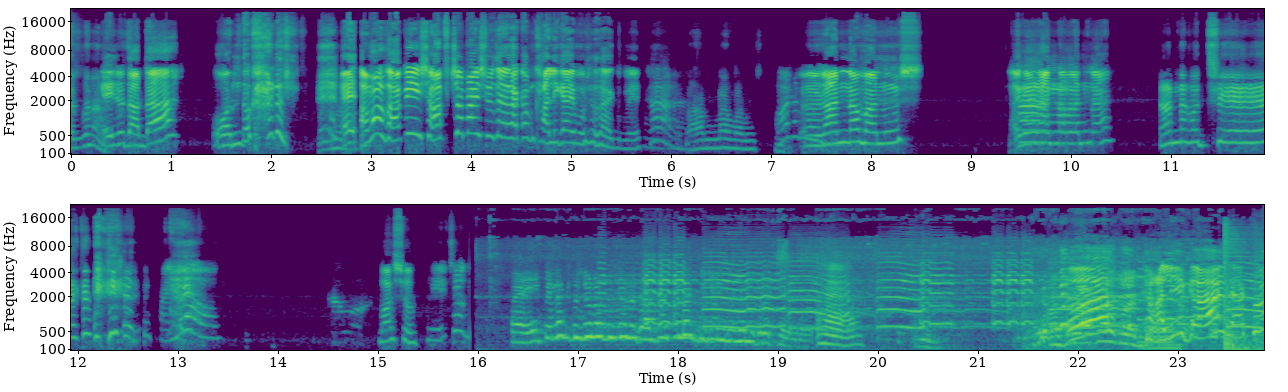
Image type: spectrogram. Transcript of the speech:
আসবে না? এই যে দাদা অন্ধকার। আমার ভাবি সব সময় শুধু এরকম খালি গায়ে বসে থাকবে। রান্না মানুষ। রান্না রান্না বান্না। রান্না হচ্ছে। বসো। হ্যাঁ এই প্লেট দুজনে দুজনে যার যার দুজন দুজন করে হ্যাঁ। খালি গায়ে দেখো।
